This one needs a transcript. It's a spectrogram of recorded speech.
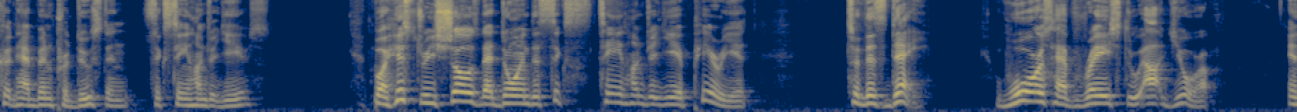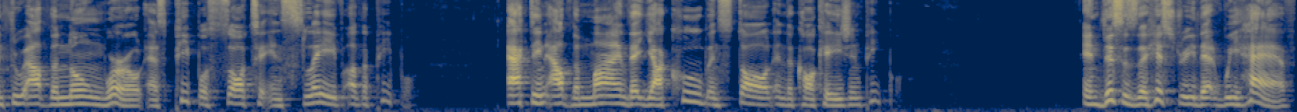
couldn't have been produced in 1600 years. But history shows that during this 1600 year period to this day, wars have raged throughout Europe and throughout the known world as people sought to enslave other people acting out the mind that Yaqub installed in the Caucasian people. And this is the history that we have,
